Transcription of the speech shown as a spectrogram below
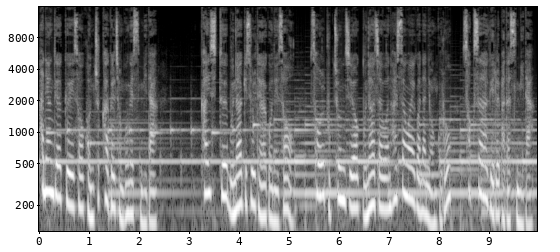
한양대학교에서 건축학을 전공했습니다. 카이스트 문화기술대학원에서 서울 북촌 지역 문화자원 활성화에 관한 연구로 석사 학위를 받았습니다.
